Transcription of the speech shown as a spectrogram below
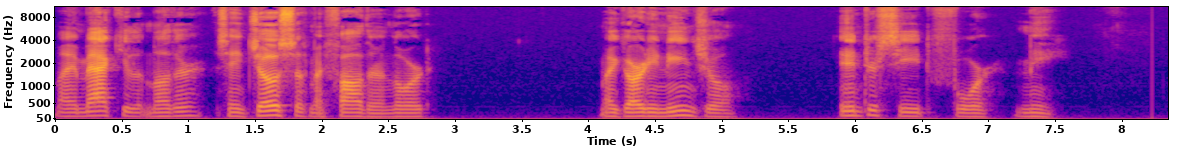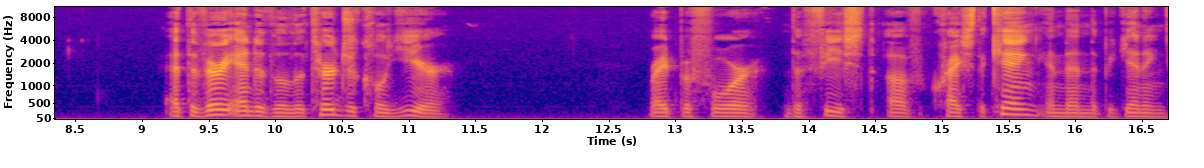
My Immaculate Mother, Saint Joseph, my Father and Lord, my guardian angel, intercede for me. At the very end of the liturgical year, right before the feast of Christ the King and then the beginning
